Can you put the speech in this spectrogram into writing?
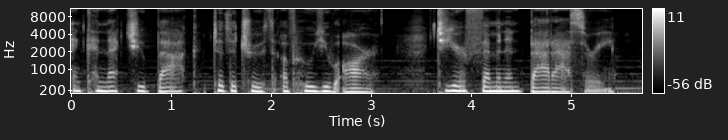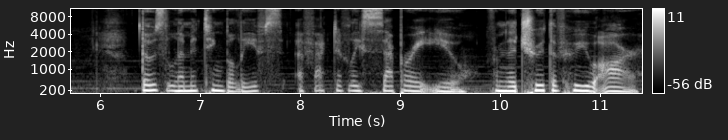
and connect you back to the truth of who you are, to your feminine badassery. Those limiting beliefs effectively separate you from the truth of who you are,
